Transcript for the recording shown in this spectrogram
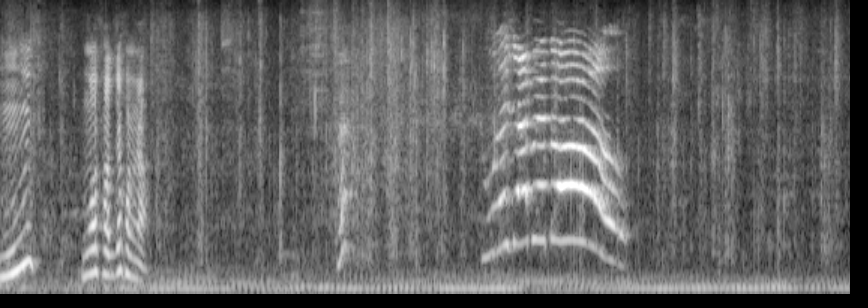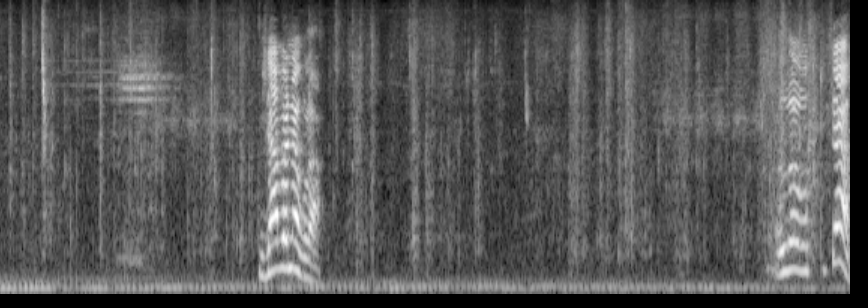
হুম? মশা দেখো না। যাবে যাবে না ওগুলা। ওগুলো অত্যাচার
